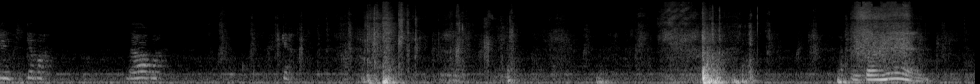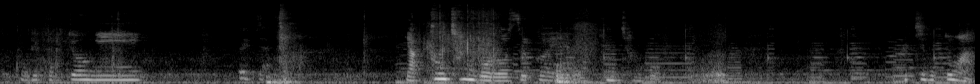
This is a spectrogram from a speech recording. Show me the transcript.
지금 비켜봐. 나와봐. 비켜. 이거는 우리 걱정이 약품 창고로 쓸 거예요. 약품 창고. 그치 복종아.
